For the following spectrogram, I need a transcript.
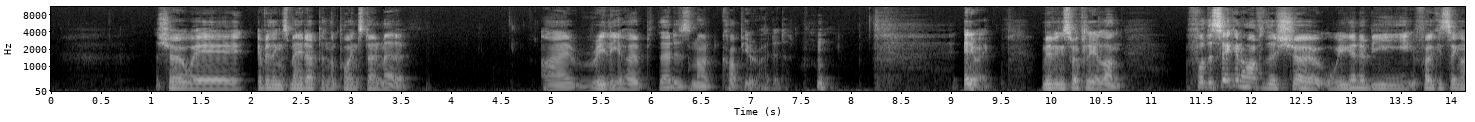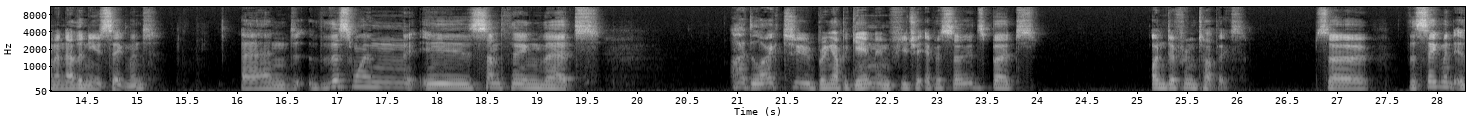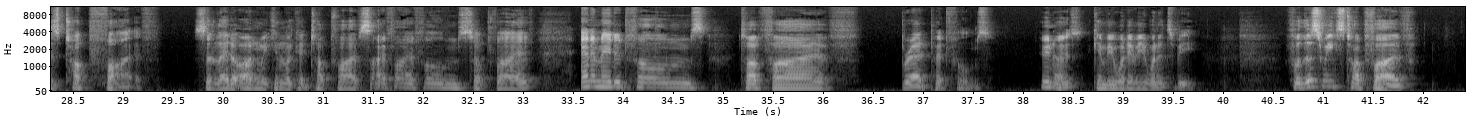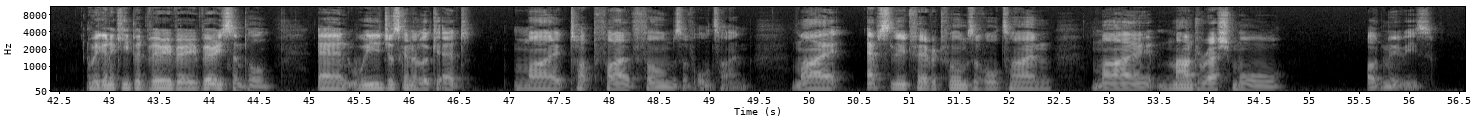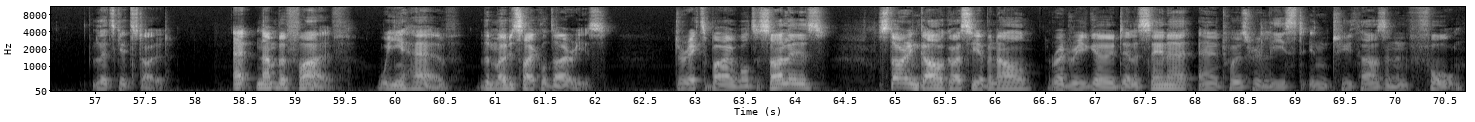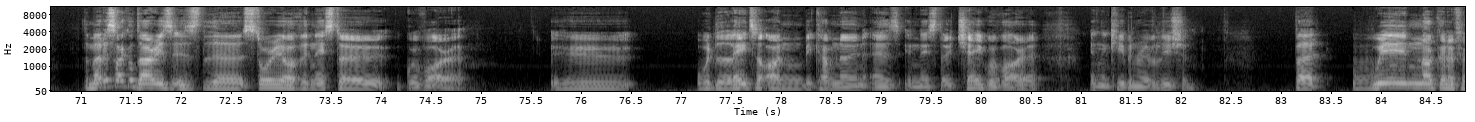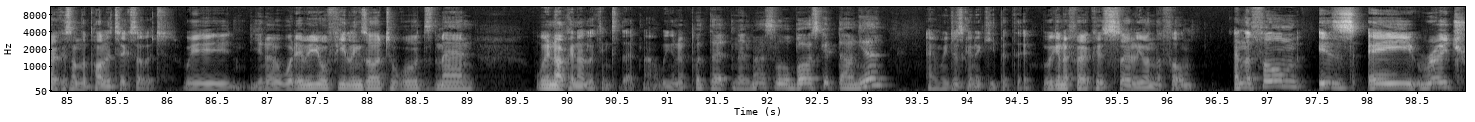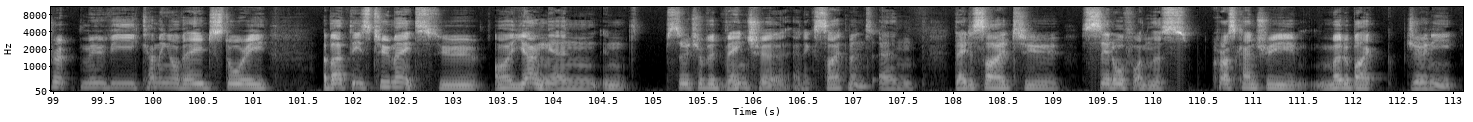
The show where everything's made up and the points don't matter. I really hope that is not copyrighted. anyway, moving swiftly along. For the second half of the show, we're going to be focusing on another new segment. And this one is something that I'd like to bring up again in future episodes, but on different topics. So the segment is top five. So later on, we can look at top five sci fi films, top five animated films, top five Brad Pitt films. Who knows? Can be whatever you want it to be. For this week's top five, we're going to keep it very, very, very simple. And we're just going to look at my top five films of all time. My absolute favorite films of all time. My Mount Rushmore of movies let's get started. At number five, we have The Motorcycle Diaries, directed by Walter Salles, starring Gael Garcia Bernal, Rodrigo de la Serna, and it was released in 2004. The Motorcycle Diaries is the story of Ernesto Guevara, who would later on become known as Ernesto Che Guevara in the Cuban Revolution. But we're not going to focus on the politics of it. We, you know, whatever your feelings are towards the man, we're not going to look into that now. We're going to put that in a nice little basket down here, and we're just going to keep it there. We're going to focus solely on the film. And the film is a road trip movie, coming of age story about these two mates who are young and in search of adventure and excitement, and they decide to set off on this cross country motorbike journey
